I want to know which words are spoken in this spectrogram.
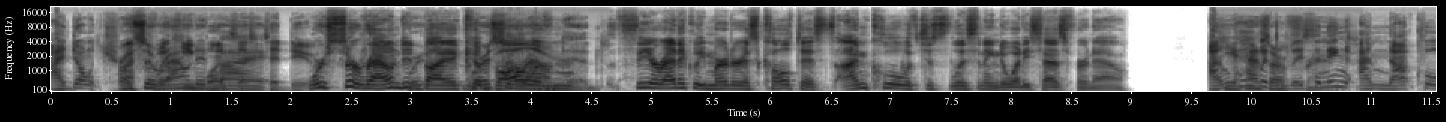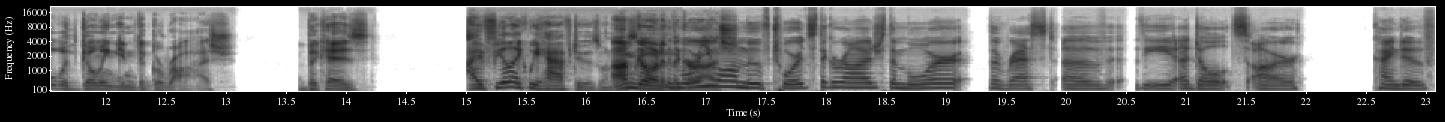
I don't trust what he wants by- us to do. We're surrounded We're- by a cabal of theoretically murderous cultists. I'm cool with just listening to what he says for now. I'm He cool with listening. friend. I'm not cool with going in the garage because I feel like we have to. Is what I'm I'm, going in the garage. the more you all move towards the garage, the more the rest of the adults are kind of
